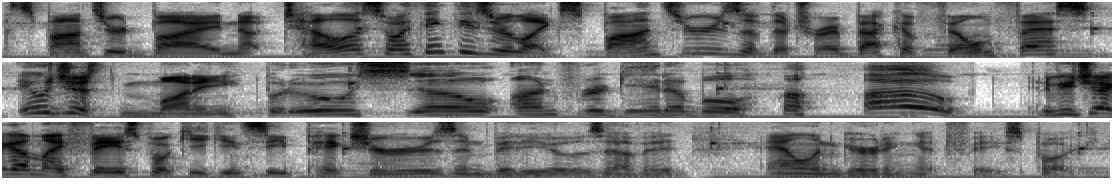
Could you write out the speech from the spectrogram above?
sponsored by Nutella. So I think these are like sponsors of the Tribeca Film Fest. It was just money, but it was so unforgettable. Oh! And if you check out my Facebook, you can see pictures and videos of it. Alan Gerding at Facebook.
